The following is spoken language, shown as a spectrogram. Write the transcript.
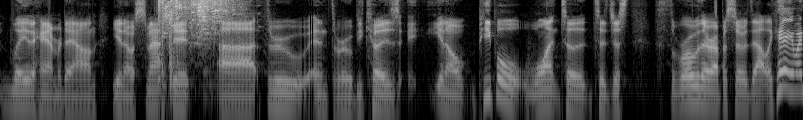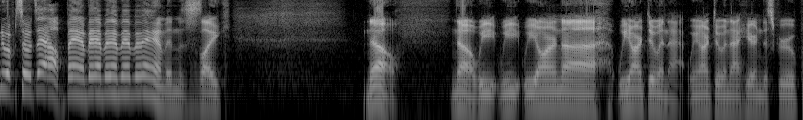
lay the hammer down, you know, smash it uh, through and through because, you know, people want to, to just throw their episodes out like, hey, my new episode's out. Bam, bam, bam, bam, bam. And it's just like, no, no, we we we aren't uh, we aren't doing that. We aren't doing that here in this group.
